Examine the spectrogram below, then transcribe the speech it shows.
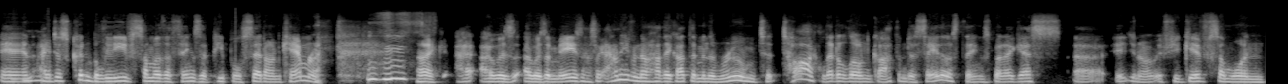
And mm-hmm. I just couldn't believe some of the things that people said on camera. Mm-hmm. like I, I, was, I was amazed. I was like, I don't even know how they got them in the room to talk, let alone got them to say those things. But I guess, uh, it, you know, if you give someone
